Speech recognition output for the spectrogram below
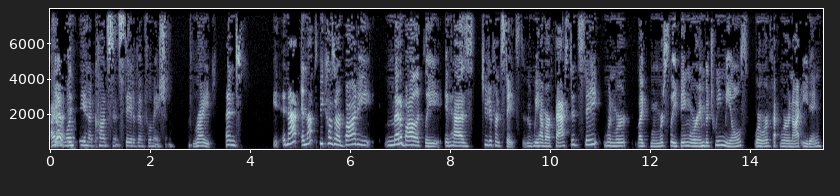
I yeah, don't want to be in a constant state of inflammation. Right. And and that and that's because our body metabolically it has two different states. We have our fasted state when we're like when we're sleeping or in between meals where we're we're not eating.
